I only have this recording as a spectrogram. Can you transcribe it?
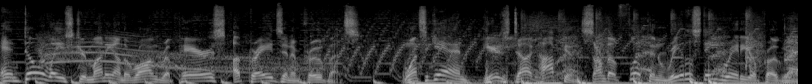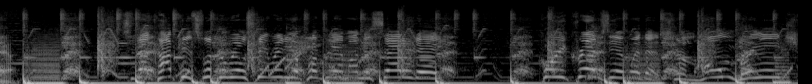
and don't waste your money on the wrong repairs, upgrades, and improvements. Once again, here's Doug Hopkins on the Flippin' Real Estate Radio program. Doug Hopkins flipping real estate radio program on this Saturday. Corey Krebs in with us from Homebridge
